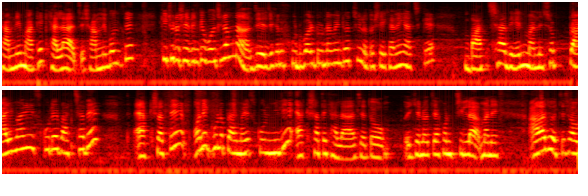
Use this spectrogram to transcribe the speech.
সামনে মাঠে খেলা আছে। সামনে বলতে কিছুটা সেদিনকে বলছিলাম না, যে যেখানে ফুটবল টুর্নামেন্ট হচ্ছিল, তো সেখানেই আজকে বাচ্চাদের মানে সব প্রাইমারি স্কুলের বাচ্চাদের একসাথে, অনেকগুলো প্রাইমারি স্কুল মিলিয়ে একসাথে খেলা আছে। তো ওইখানে হচ্ছে এখন চিল্লা মানে আওয়াজ হচ্ছে সব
